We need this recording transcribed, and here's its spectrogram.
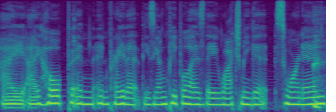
I, I hope and, and pray that these young people, as they watch me get sworn in,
